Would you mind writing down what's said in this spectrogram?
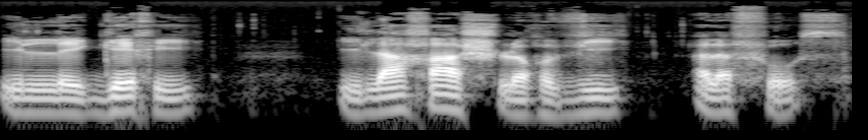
il les guérit, il arrache leur vie à la fosse.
